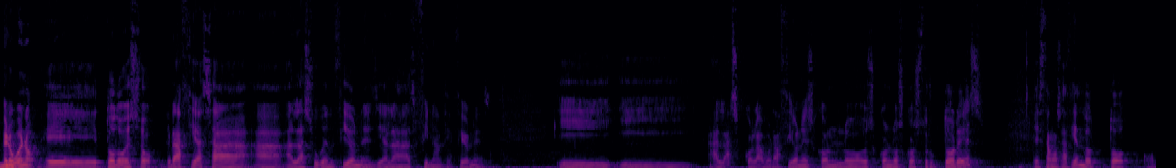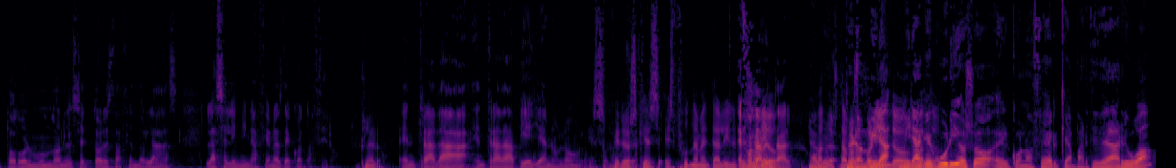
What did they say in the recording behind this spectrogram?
Pero bueno, eh, todo eso gracias a, a- a las subvenciones y a las financiaciones y, y a las colaboraciones con los, con los constructores, estamos haciendo, to- o todo el mundo en el sector está haciendo las, las eliminaciones de cota cero. Claro. Entrada, entrada a pie llano, ¿no? Pero es que es, es fundamental y necesario. fundamental. Ya, Cuando pero estamos pero mira, poniendo- mira qué curioso el conocer que a partir de la Rigua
